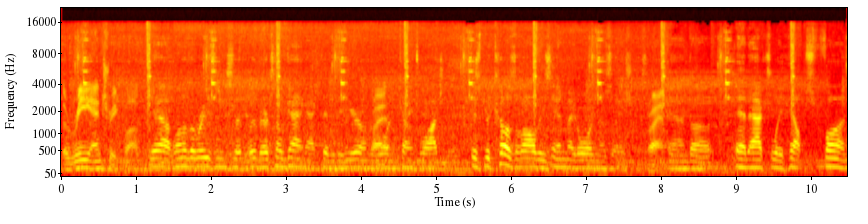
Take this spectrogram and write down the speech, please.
The Re-Entry Club. Yeah, one of the reasons that there's no gang activity here on the Right. Warden Cain's watch is because of all these inmate organizations. Right. And uh, it actually helps fund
